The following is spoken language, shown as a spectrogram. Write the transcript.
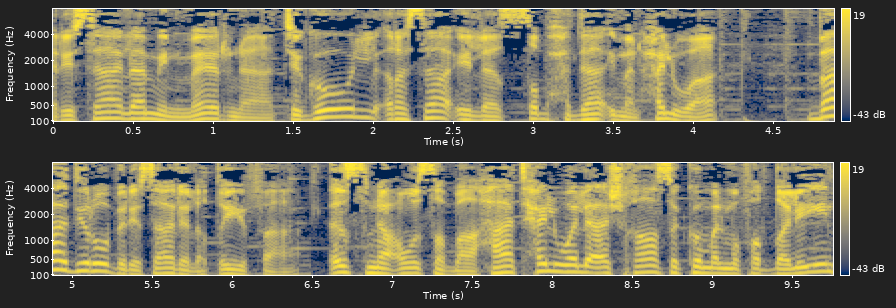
رسالة من ميرنا تقول رسائل الصبح دائما حلوة. بادروا برسالة لطيفة. اصنعوا صباحات حلوة لأشخاصكم المفضلين.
